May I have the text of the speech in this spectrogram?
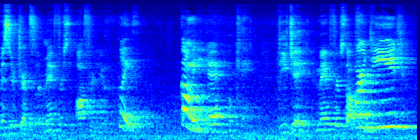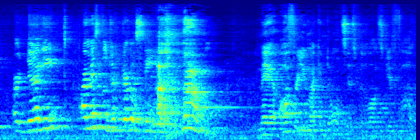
Mr. Drexler, may I first offer you? Please, call me DJ. Okay. DJ, may I first offer... Or Deej, or Dougie, or Mr. Drigglestein. May I offer you my condolences for the loss of your father.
